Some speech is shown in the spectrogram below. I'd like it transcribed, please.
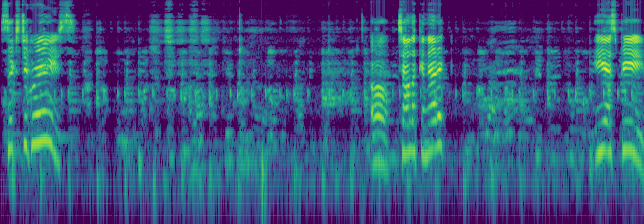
Six degrees. Oh, telekinetic. ESP.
